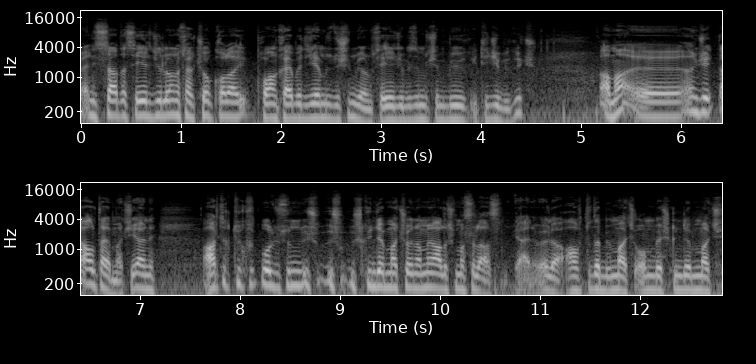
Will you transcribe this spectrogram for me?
Ben iç sahada seyirciyle oynasak çok kolay puan kaybedeceğimizi düşünmüyorum. Seyirci bizim için büyük itici bir güç. Ama e, öncelikle Altay maçı. Yani artık Türk futbolcusunun 3 günde bir maç oynamaya alışması lazım. Yani öyle haftada bir maç, 15 günde bir maç.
